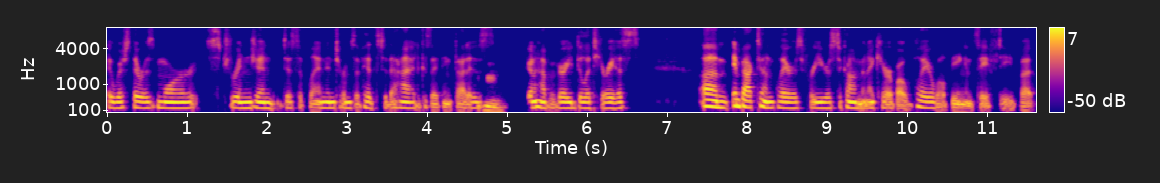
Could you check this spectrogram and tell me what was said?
I wish there was more stringent discipline in terms of hits to the head because I think that is mm-hmm. going to have a very deleterious um impact on players for years to come and I care about player well-being and safety but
